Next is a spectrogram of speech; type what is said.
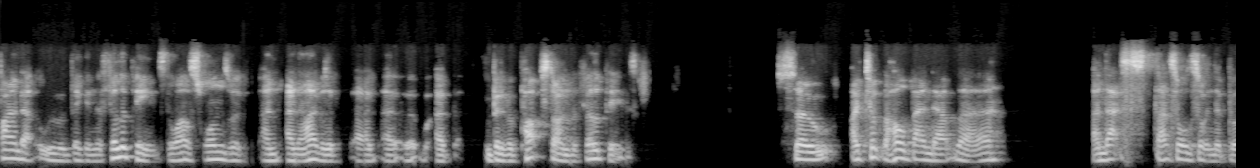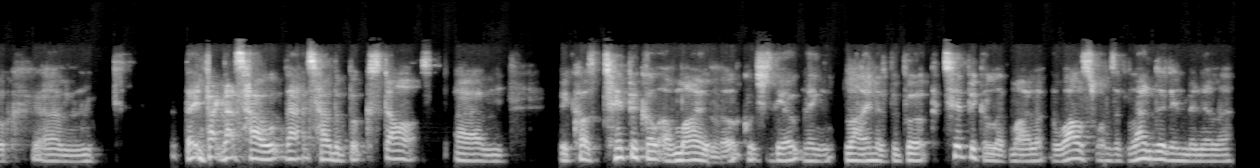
found out that we were big in the Philippines. The Wild Swans were, and and I was a, a, a, a bit of a pop star in the Philippines. So I took the whole band out there, and that's that's also in the book. Um, in fact, that's how that's how the book starts. Um, because typical of my look, which is the opening line of the book, typical of my look, the wild swans have landed in Manila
